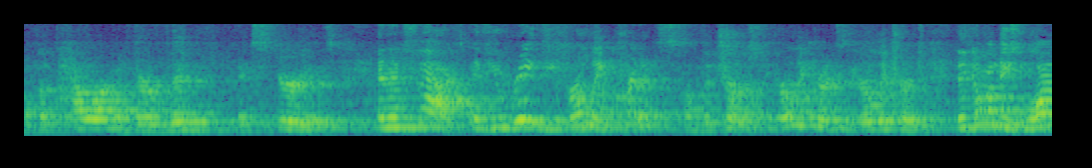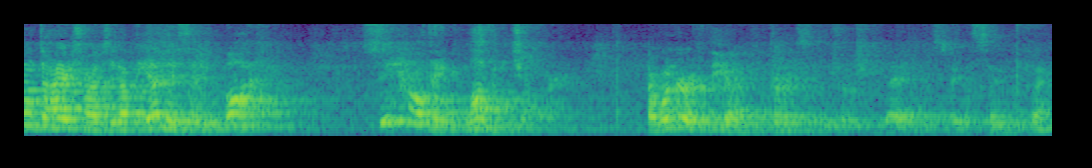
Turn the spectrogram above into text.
of the power of their lived experience. And in fact, if you read the early critics of the church, the early critics of the early church, they go on these long diatribes, and at the end they say, but see how they love each other. I wonder if the uh, critics of the church today would say the same thing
